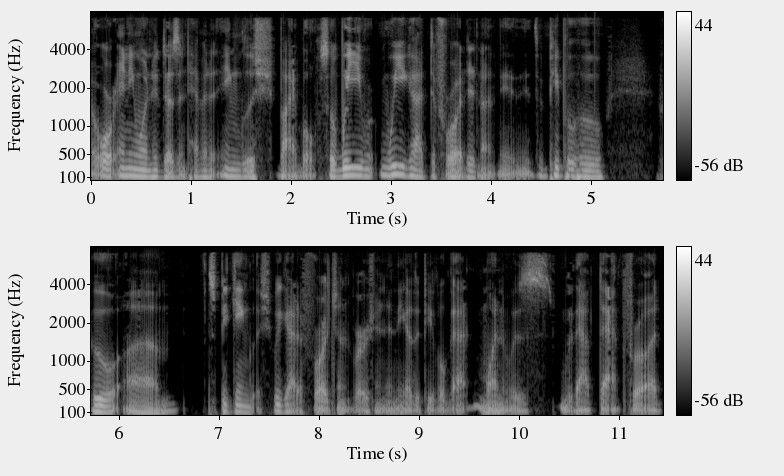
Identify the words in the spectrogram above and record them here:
or anyone who doesn't have an English Bible. So we we got defrauded on the people who who um, speak English. We got a fraudulent version, and the other people got one that was without that fraud.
